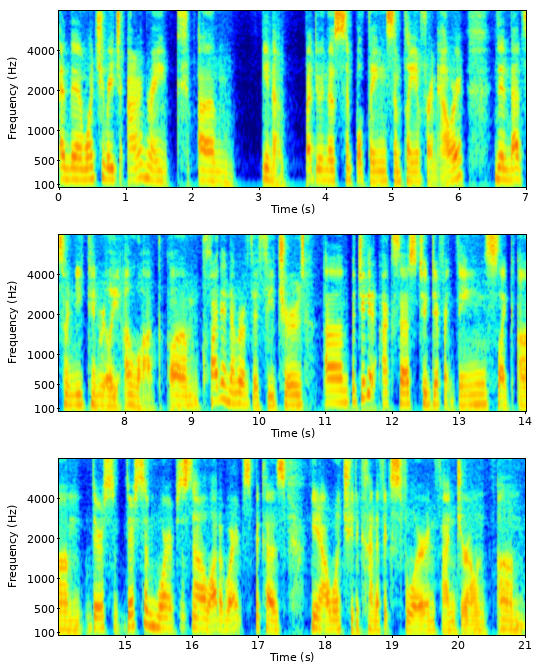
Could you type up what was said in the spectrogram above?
and then once you reach iron rank, um, you know by doing those simple things and playing for an hour, then that's when you can really unlock um, quite a number of the features. Um, but you get access to different things like um, there's there's some warps. It's not a lot of warps because you know I want you to kind of explore and find your own um,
